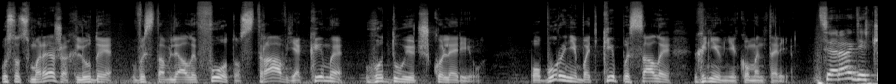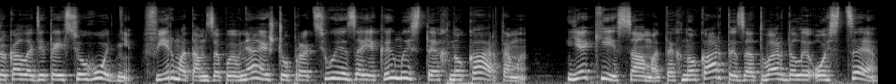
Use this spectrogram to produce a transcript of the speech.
У соцмережах люди виставляли фото страв, якими годують школярів. Обурені батьки писали гнівні коментарі. Ця радість чекала дітей сьогодні. Фірма там запевняє, що працює за якимись технокартами. Які саме технокарти затвердили ось це?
